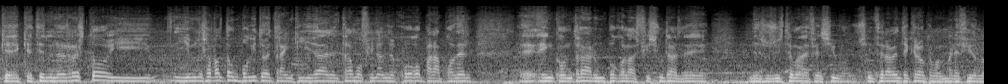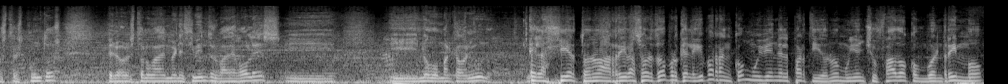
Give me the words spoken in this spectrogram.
que, tienen el resto y, nos ha faltado un poquito de tranquilidad en el tramo final del juego para poder eh, encontrar un poco las fisuras de, su sistema defensivo. Sinceramente creo que hemos merecido los tres puntos, pero esto no va de merecimientos, va de goles y, no hemos marcado ninguno. El acierto, ¿no? Arriba sobre todo porque el equipo arrancó muy bien el partido, ¿no? Muy enchufado, con buen ritmo.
